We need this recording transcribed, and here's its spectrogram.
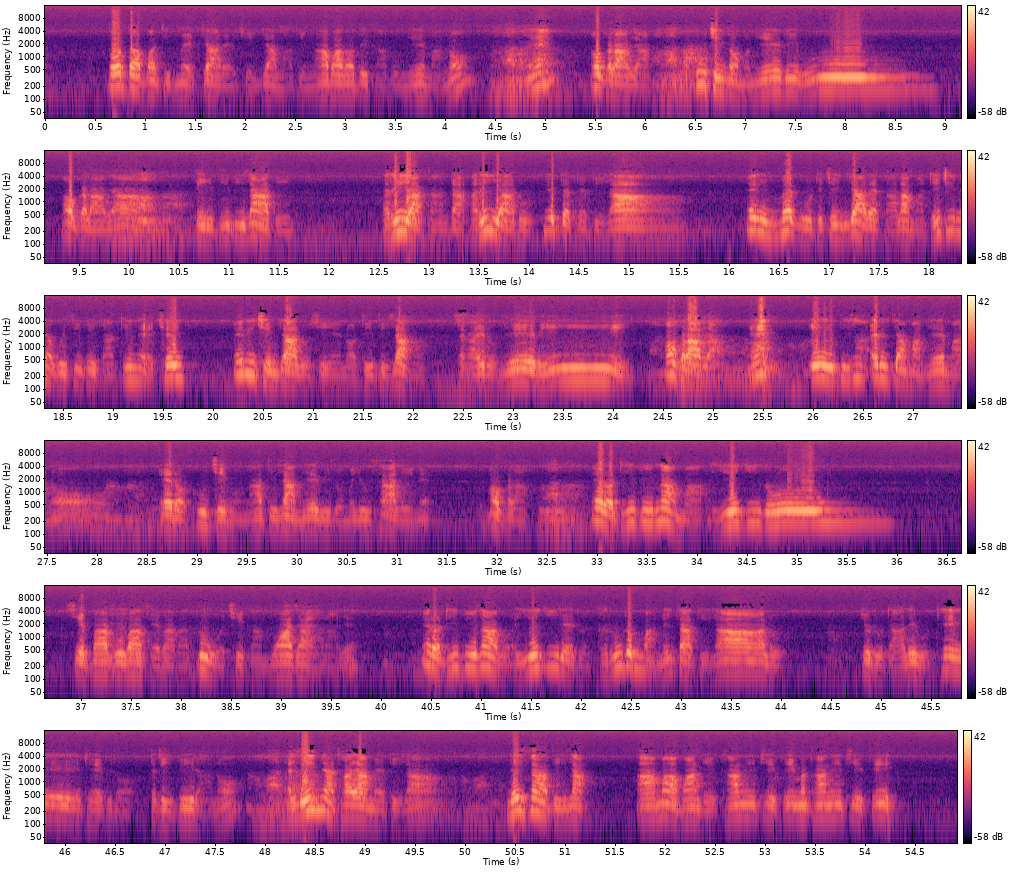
သောတာပတ္တိမဲ့ကြတဲ့အချိန်ကြမှာဒီငါးပါးသောသိက္ခာပုဒ်မြဲမှာနော်ဟင်ဟုတ်ကလားဗျာအခုချိန်တော့မမြဲသေးဘူးဟုတ်ကလားဗျာဒီဒီဒီလာဒီအရိယာကန္တာအရိယာတို့နှစ်သက်တဲ့ဒီလားအဲ့ဒီမက်ကိုတစ်ချိန်ကြတဲ့ကာလမှာဒိဋ္ဌိနဲ့ဝိသိကိစ္စကင်းတဲ့အချိန်အဲ့ဒီချိန်ကြလို့ရှိရင်တော့ဒီသီလတခါကြီးတို့မြဲပြီဟုတ်ကလားဗျဟင်အေးသီလအဲ့ဒီကြမှာမြဲမှာနော် အဲ့တော့ခုချိန်ကငါသီလမြဲပြီလို့မယူဆလေနဲ့ဟုတ်ကလားအဲ့တော့ဒီသီလမှာအရေးကြီးဆုံးရှစ်ပါး၉ပါး၁၀ပါးကသူ့ကိုအခြေခံပွားကြရတာရဲ့အဲ့တော့ဒီသီလကိုအရေးကြီးတဲ့အတွက်ဂရုဓမ္မနိစ္စသီလလို့ကျွတ်တို့ဒါလေးကိုထဲထဲပြီးတော့တတိပေးတာနော်အလေးမြတ်ထားရမယ်ဒီလားနေသဒီလားအာမဘန်းဒီခန်းလေးဖြစ်သေးမခန်းလေးဖြစ်သေး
